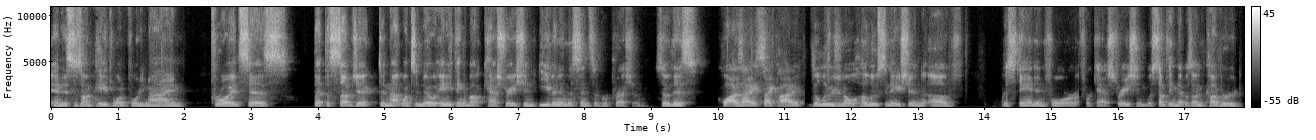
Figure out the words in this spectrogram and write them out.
and this is on page 149, Freud says that the subject did not want to know anything about castration, even in the sense of repression. So, this quasi psychotic delusional hallucination of the stand in for, for castration was something that was uncovered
